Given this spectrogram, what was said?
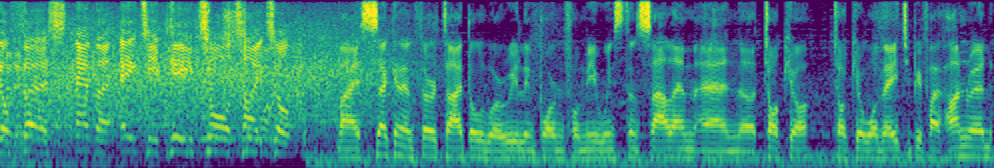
your first ever ATP Tour title. My second and third title were really important for me, Winston-Salem and uh, Tokyo. Tokyo was the ATP 500.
